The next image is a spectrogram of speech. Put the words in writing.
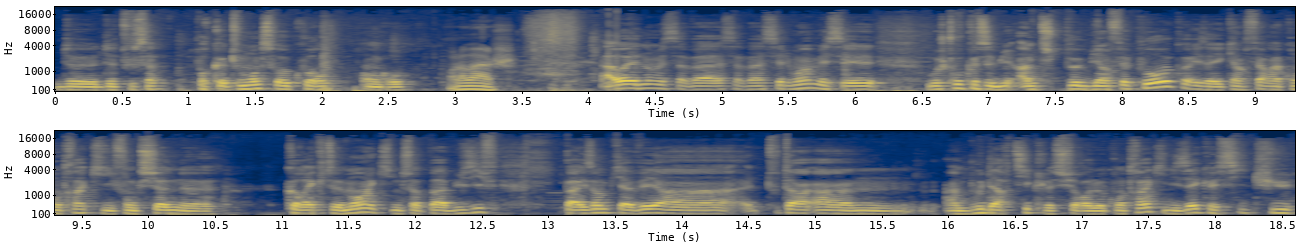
de, de tout ça, pour que tout le monde soit au courant, en gros. Oh la vache. Ah ouais non mais ça va ça va assez loin mais c'est moi je trouve que c'est bien un petit peu bien fait pour eux quoi ils avaient qu'à faire un contrat qui fonctionne euh, correctement et qui ne soit pas abusif par exemple il y avait un tout un, un, bout d'article sur le contrat qui disait que si tu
